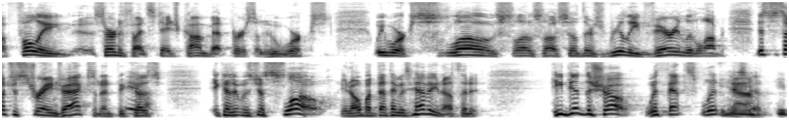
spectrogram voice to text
a fully certified stage combat person who works. We work slow, slow, slow. So there's really very little. Oppor- this is such a strange accident because because it was just slow, you know. But that thing was heavy enough that it. He did the show with that split in his Yeah, head. he,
